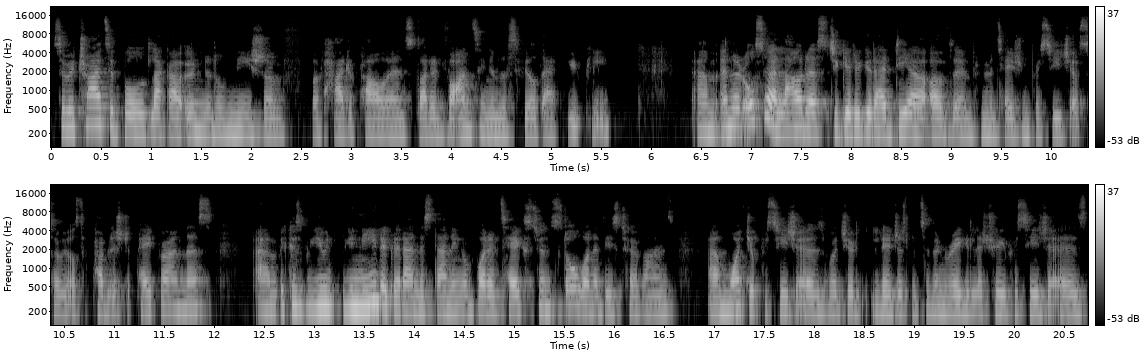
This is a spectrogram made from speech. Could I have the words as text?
So we tried to build like our own little niche of, of hydropower and start advancing in this field at UP. Um, and it also allowed us to get a good idea of the implementation procedure. So we also published a paper on this um, because you, you need a good understanding of what it takes to install one of these turbines, um, what your procedure is, what your legislative and regulatory procedure is,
